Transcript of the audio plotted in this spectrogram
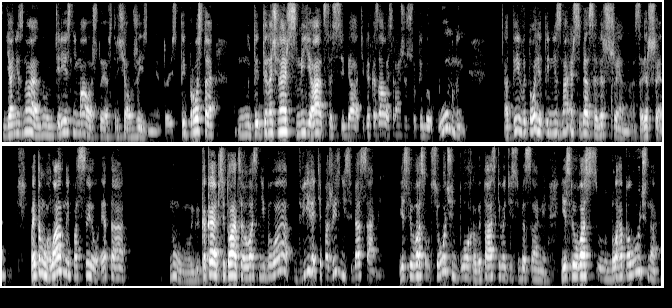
я не знаю, ну, интересней мало, что я встречал в жизни. То есть ты просто, ну, ты, ты начинаешь смеяться с себя. Тебе казалось раньше, что ты был умный, а ты в итоге ты не знаешь себя совершенно, совершенно. Поэтому главный посыл это, ну, какая бы ситуация у вас ни была, двигайте по жизни себя сами. Если у вас все очень плохо, вытаскивайте себя сами. Если у вас благополучно,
